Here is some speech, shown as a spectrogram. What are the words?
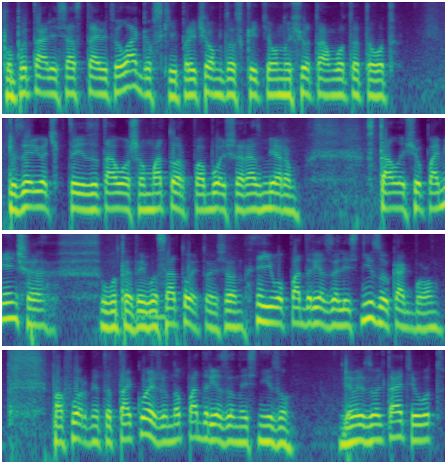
попытались оставить лаговский, причем, так сказать, он еще там вот это вот козыречек-то из-за того, что мотор побольше размером стал еще поменьше вот этой высотой, то есть он его подрезали снизу, как бы он по форме-то такой же, но подрезанный снизу. И в результате вот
